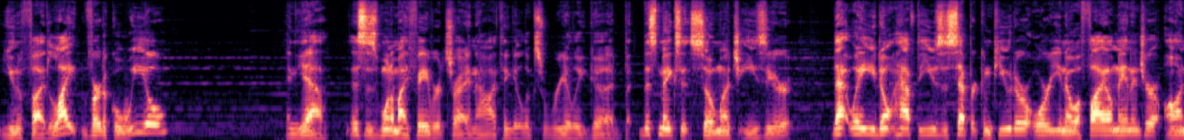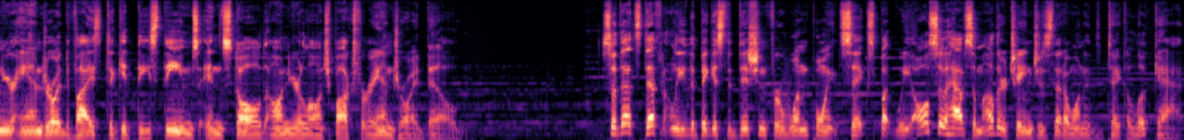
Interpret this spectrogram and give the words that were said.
Unified Light, vertical wheel. And yeah, this is one of my favorites right now. I think it looks really good. But this makes it so much easier that way you don't have to use a separate computer or, you know, a file manager on your Android device to get these themes installed on your Launchbox for Android build. So that's definitely the biggest addition for 1.6, but we also have some other changes that I wanted to take a look at.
